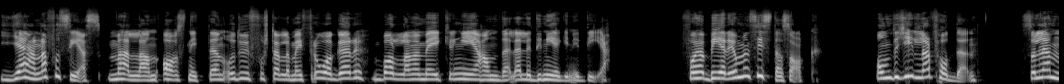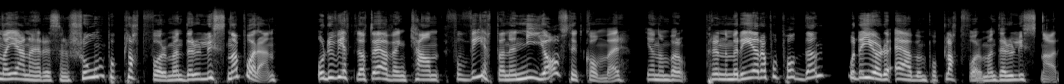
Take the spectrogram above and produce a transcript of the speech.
gärna får ses mellan avsnitten och du får ställa mig frågor, bolla med mig kring e-handel eller din egen idé. Får jag be dig om en sista sak? Om du gillar podden så lämna gärna en recension på plattformen där du lyssnar på den. Och Du vet att du även kan få veta när nya avsnitt kommer genom att prenumerera på podden och det gör du även på plattformen där du lyssnar,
